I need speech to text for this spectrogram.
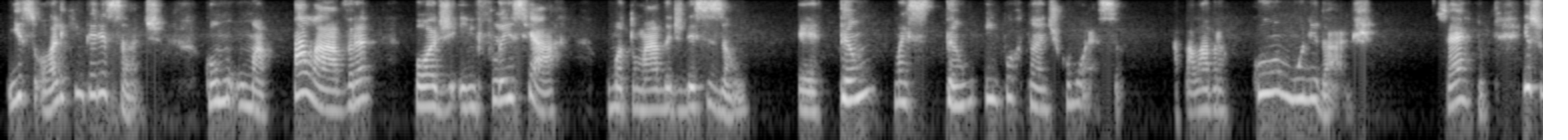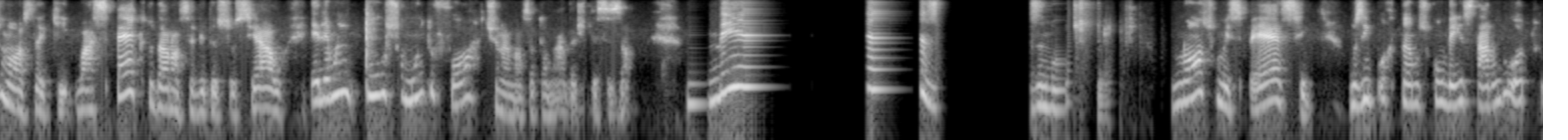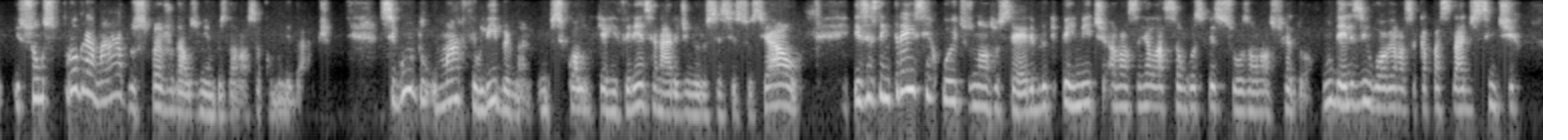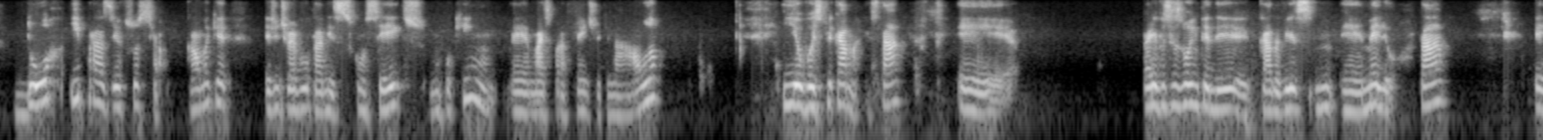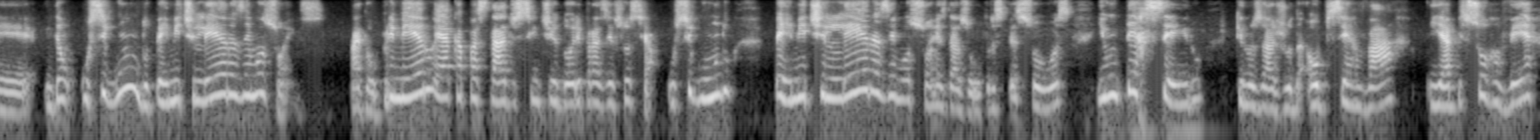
Isso, olha que interessante, como uma palavra pode influenciar uma tomada de decisão é, tão, mas tão importante como essa a palavra comunidade, certo? Isso mostra que o aspecto da nossa vida social, ele é um impulso muito forte na nossa tomada de decisão. Mesmo nós, como espécie, nos importamos com o bem-estar um do outro e somos programados para ajudar os membros da nossa comunidade. Segundo o Matthew Lieberman, um psicólogo que é referência na área de neurociência social, existem três circuitos do nosso cérebro que permitem a nossa relação com as pessoas ao nosso redor. Um deles envolve a nossa capacidade de sentir dor e prazer social. Calma que a gente vai voltar nesses conceitos um pouquinho é, mais para frente aqui na aula. E eu vou explicar mais, tá? É, Aí vocês vão entender cada vez é, melhor, tá? É, então, o segundo permite ler as emoções. Tá? Então, o primeiro é a capacidade de sentir dor e prazer social. O segundo permite ler as emoções das outras pessoas. E um terceiro que nos ajuda a observar e absorver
